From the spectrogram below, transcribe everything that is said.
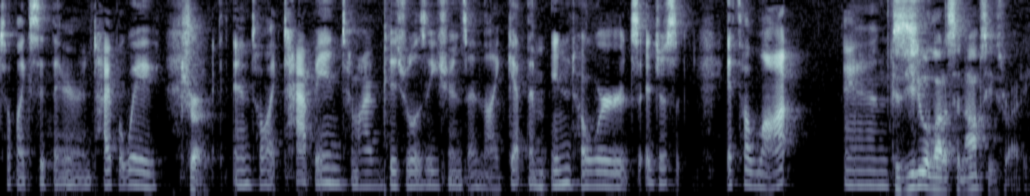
to like sit there and type away Sure. and to like tap into my visualizations and like get them into words. It just it's a lot, and Because you do a lot of synopses writing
